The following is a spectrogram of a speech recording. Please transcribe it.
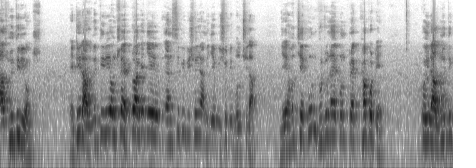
রাজনীতিরই অংশ। এটি রাজনীতিরই অংশ। একটু আগে যে এনসিপি বিষয়ে আমি যে বিষয়টি বলছিলাম, যে হচ্ছে কোন ঘটনায় কোন প্রেক্ষাপটে ওই রাজনৈতিক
